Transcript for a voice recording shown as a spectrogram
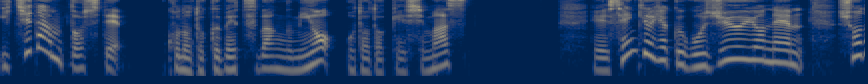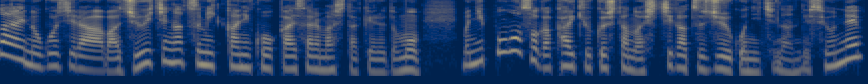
1弾として、この特別番組をお届けします。えー、1954年、初代のゴジラは11月3日に公開されましたけれども、ま、日本放送が開局したのは7月15日なんですよね。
